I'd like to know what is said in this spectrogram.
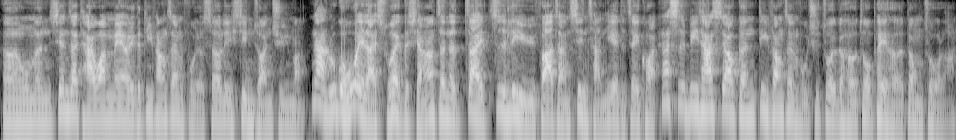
嗯，我们现在台湾没有一个地方政府有设立性专区嘛？那如果未来 Swag 想要真的在致力于发展性产业的这一块，那势必它是要跟地方政府去做一个合作配合的动作啦。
